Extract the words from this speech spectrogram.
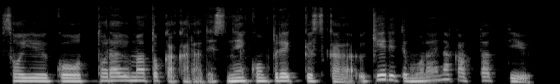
そういうこう、トラウマとかからですね、コンプレックスから受け入れてもらえなかったっていう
